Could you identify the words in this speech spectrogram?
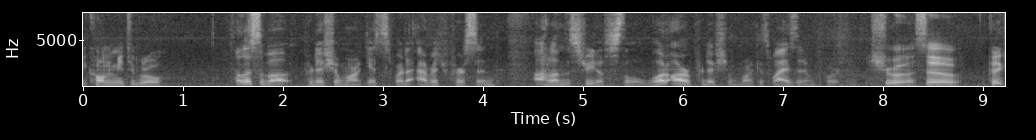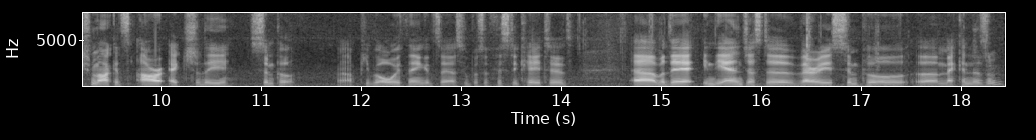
economy to grow. Tell us about prediction markets for the average person out on the street of Seoul. What are prediction markets? Why is it important? Sure. So prediction markets are actually simple. Uh, people always think it's uh, super sophisticated, uh, but they're in the end just a very simple uh, mechanism.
